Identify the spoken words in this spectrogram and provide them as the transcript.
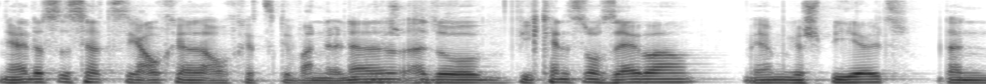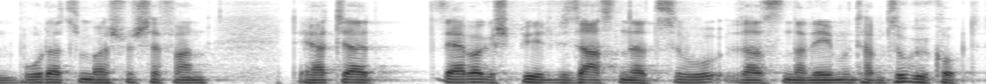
Ja, das ist, hat sich auch ja auch jetzt gewandelt. Ne? Also, wir kennen es noch selber, wir haben gespielt, dein Bruder zum Beispiel, Stefan, der hat ja selber gespielt, wir saßen dazu, saßen daneben und haben zugeguckt.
